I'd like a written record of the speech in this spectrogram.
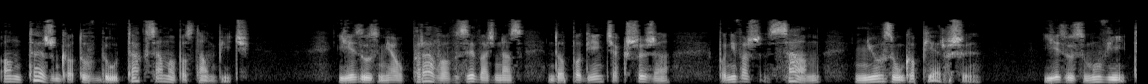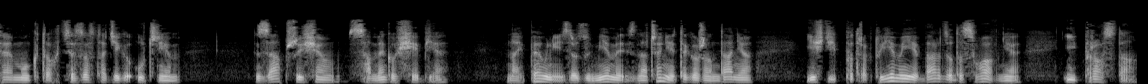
on też gotów był tak samo postąpić. Jezus miał prawo wzywać nas do podjęcia krzyża, ponieważ sam niósł go pierwszy. Jezus mówi temu, kto chce zostać jego uczniem, zaprzy się samego siebie. Najpełniej zrozumiemy znaczenie tego żądania, jeśli potraktujemy je bardzo dosłownie i prosto.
